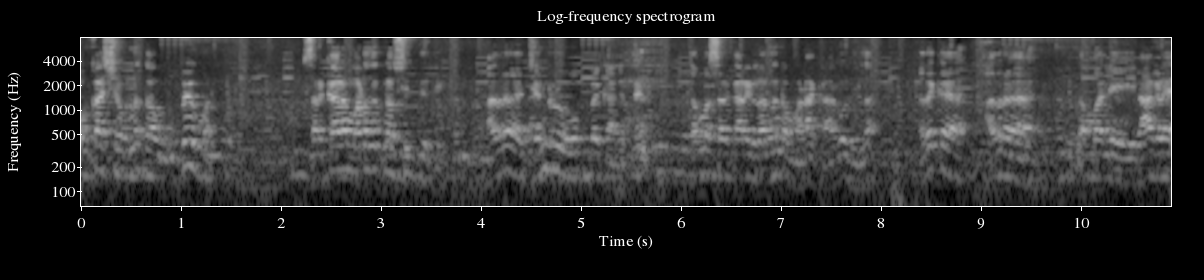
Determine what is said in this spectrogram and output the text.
ಅವಕಾಶವನ್ನು ನಾವು ಉಪಯೋಗ ಮಾಡ್ಬೋದು ಸರ್ಕಾರ ಮಾಡೋದಕ್ಕೆ ನಾವು ಸಿದ್ಧಿದ್ದೀವಿ ಆದರೆ ಜನರು ಹೋಗ್ಬೇಕಾಗತ್ತೆ. ತಮ್ಮ ಸರ್ಕಾರ ಇಲ್ಲಾಂದ್ರೆ ನಾವು ಮಾಡೋಕ್ಕಾಗೋದಿಲ್ಲ. ಅದಕ್ಕೆ ಅದರ ನಮ್ಮಲ್ಲಿ ಈಗಾಗಲೇ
